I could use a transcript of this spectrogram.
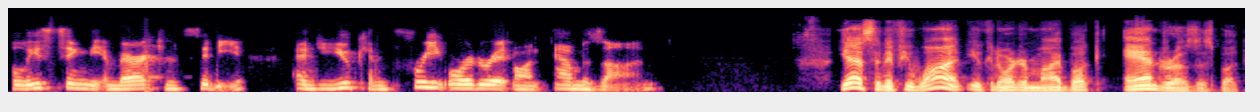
Policing the American City. And you can pre-order it on Amazon. Yes, and if you want, you can order my book and Rose's book.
